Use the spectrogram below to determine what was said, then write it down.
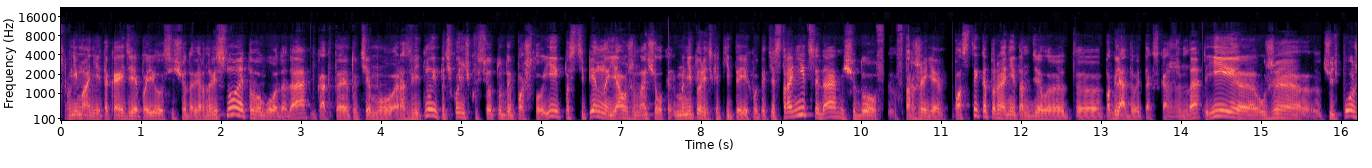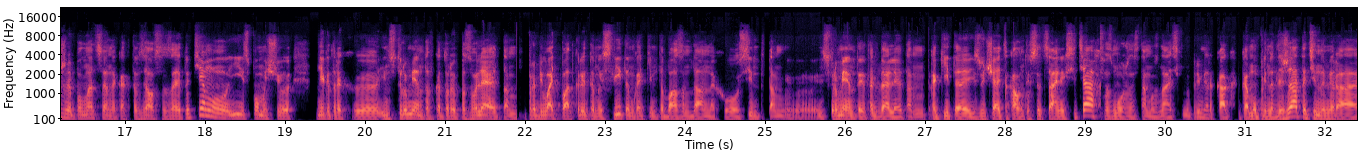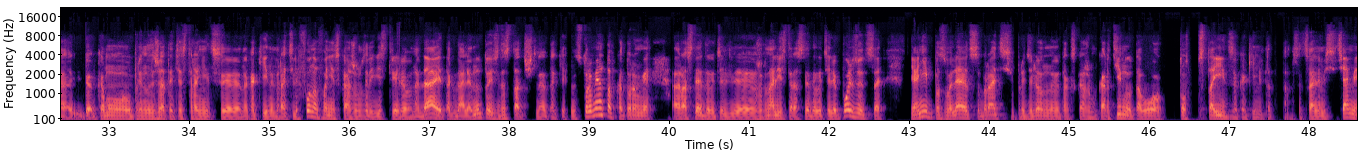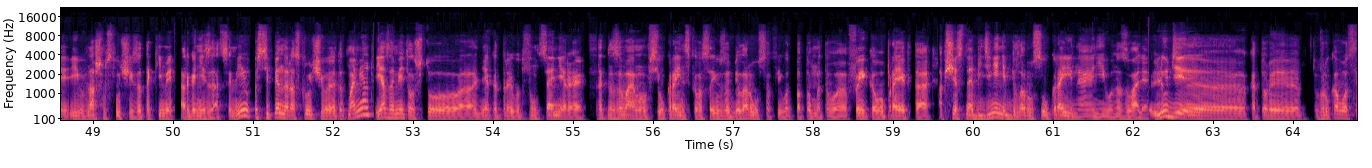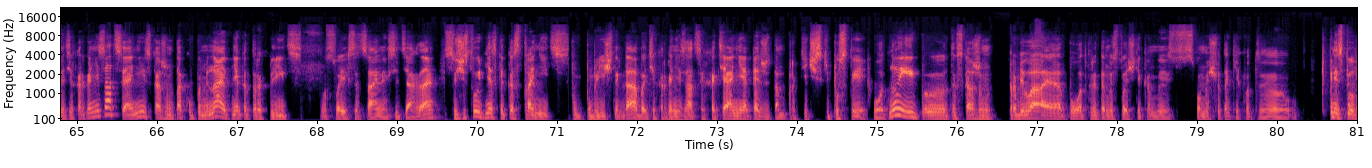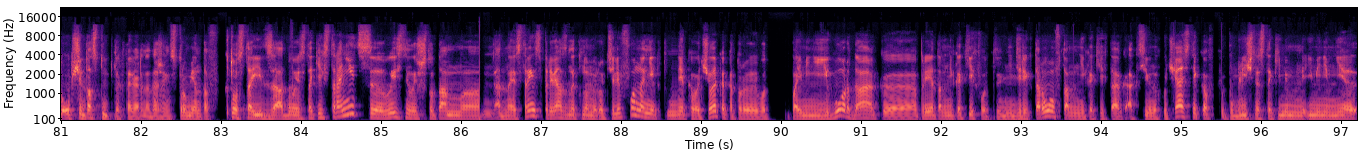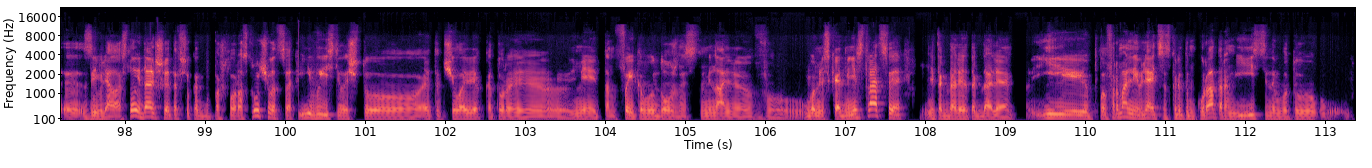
внимание, и такая идея появилась еще, наверное, весной этого года, да, как-то эту тему развить. Ну и потихонечку все оттуда и пошло. И постепенно я уже начал мониторить какие-то их вот эти страницы, да, еще до вторжения посты, которые они там делают, э, поглядывать, так скажем, да. И э, уже чуть позже полноценно как-то взялся за эту тему и с помощью некоторых э, инструментов, которые позволяют там пробивать по открытым и слитым каким-то базам данных о синт, там, инструменты и так далее, там, какие-то изучать аккаунты в социальных сетях, возможность там узнать, например, как, кому принадлежат эти номера, кому принадлежат эти страницы, на какие номера телефонов они, скажем, зарегистрированы, да, и так далее. Ну, то есть достаточно таких инструментов, которыми расследователи, журналисты, расследователи пользуются, и они позволяют собрать определенную, так скажем, картину того, кто стоит за какими-то там социальными сетями, и в нашем случае за такими организациями. И постепенно раскручивая этот момент, я заметил, что некоторые вот функционеры так называемого Всеукраинского союза белорусов и вот потом этого фейкового проекта «Общественное общественное объединение белорусы Украины, они его назвали. Люди, э, которые в руководстве этих организаций, они, скажем так, упоминают некоторых лиц в своих социальных сетях. Да? Существует несколько страниц публичных да, об этих организациях, хотя они, опять же, там практически пустые. Вот. Ну и, э, так скажем, пробивая по открытым источникам и с помощью таких вот э, в принципе, общедоступных, наверное, даже инструментов. Кто стоит за одной из таких страниц, выяснилось, что там э, одна из страниц привязана к номеру телефона нек- некого человека, который вот по имени Егор, да, к, при этом никаких вот ни директоров, там, ни каких-то активных участников публично с таким именем не э, заявлялось. Ну и дальше это все как бы пошло раскручиваться, и выяснилось, что этот человек, который имеет там фейковую должность номинальную в Гомельской администрации и так далее, и так далее, и по формально является скрытым куратором и истинным, вот,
